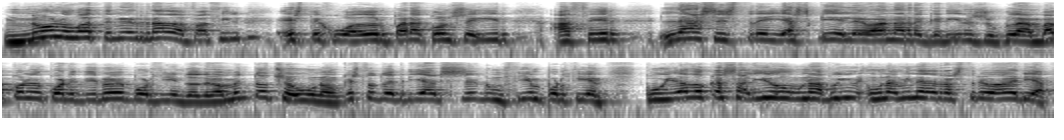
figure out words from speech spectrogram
No lo va a tener nada fácil este jugador para conseguir hacer las estrellas que le van a requerir en su clan. Va con el 49%, de momento 8-1, aunque esto debería ser un 100%. Cuidado que ha salido una, una mina de rastreo aérea.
